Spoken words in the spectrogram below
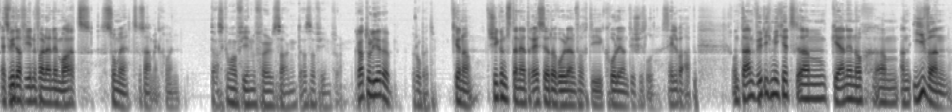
Es wird auf jeden Fall eine Mordsumme zusammenkommen. Das kann man auf jeden Fall sagen. Das auf jeden Fall. Gratuliere, Robert. Genau. Schick uns deine Adresse oder hol einfach die Kohle und die Schüssel selber ab. Und dann würde ich mich jetzt ähm, gerne noch ähm, an Ivan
